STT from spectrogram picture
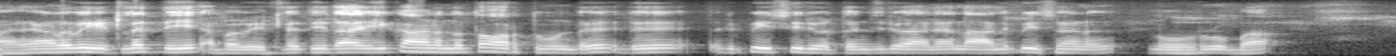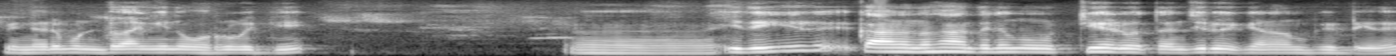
അങ്ങനെ വീട്ടിലെത്തി. അപ്പോൾ വീട്ടിലെത്തി ഇതാ ഈ കാണുന്ന തോർത്തുമുണ്ട്. ഇത് ഒരു പീസ് ഇരുപത്തഞ്ച് രൂപ അങ്ങനെ നാല് പീസാണ് നൂറ് രൂപ. പിന്നെ ഒരു മുണ്ട് വാങ്ങി നൂറ് രൂപയ്ക്ക്. ഇത് ഈ കാണുന്ന സാധനത്തിന് നൂറ്റി എഴുപത്തഞ്ച് രൂപയ്ക്കാണ് നമുക്ക് കിട്ടിയത്.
